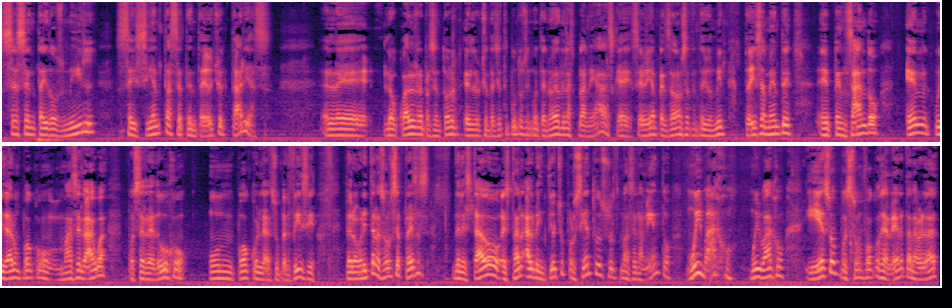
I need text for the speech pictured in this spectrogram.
62.678 hectáreas, lo cual representó el 87.59 de las planeadas que se habían pensado en 71.000, precisamente eh, pensando en cuidar un poco más el agua, pues se redujo un poco la superficie, pero ahorita las 11 presas del estado están al 28% de su almacenamiento, muy bajo, muy bajo, y eso pues son focos de alerta, la verdad,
